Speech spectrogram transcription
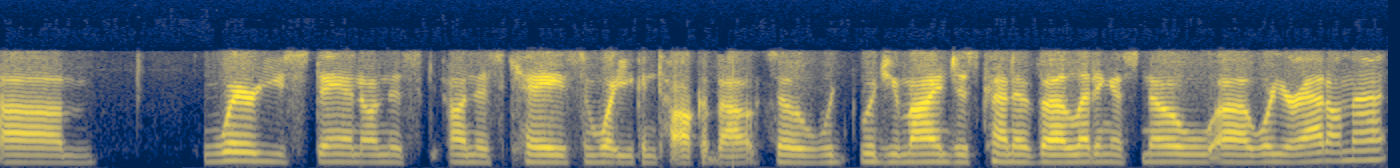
um, where you stand on this on this case and what you can talk about. So, would would you mind just kind of uh, letting us know uh, where you're at on that?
